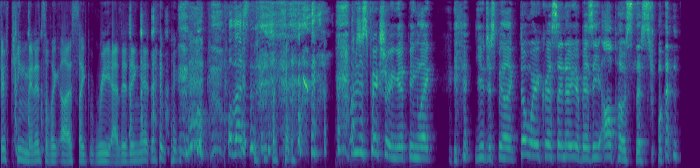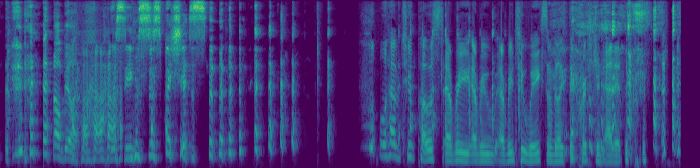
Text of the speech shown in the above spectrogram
15 minutes of like us like re-editing it. Like, well, that's the. I'm just picturing it being like, you just be like, "Don't worry, Chris. I know you're busy. I'll post this one," and I'll be like, "This seems suspicious." we'll have two posts every every every two weeks, and it'll be like the Christian edit. The Christian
